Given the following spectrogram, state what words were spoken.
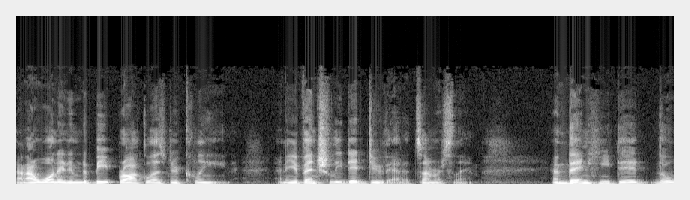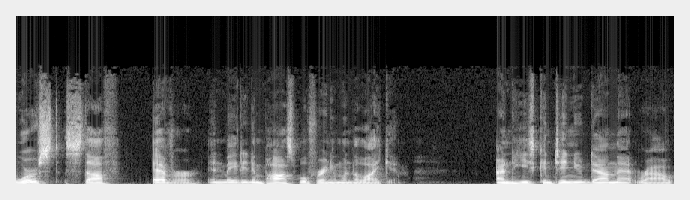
And I wanted him to beat Brock Lesnar clean, and he eventually did do that at SummerSlam. And then he did the worst stuff ever and made it impossible for anyone to like him. And he's continued down that route,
